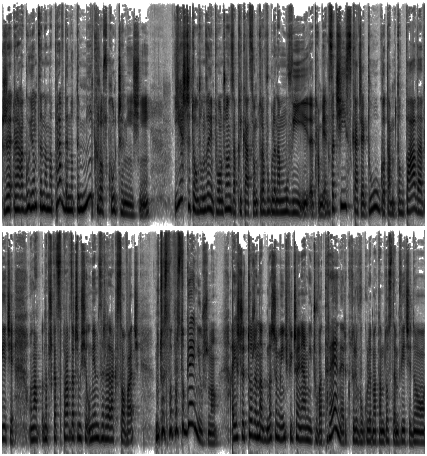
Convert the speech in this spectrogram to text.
że reagujące na naprawdę no te mikroskurcze mięśni, jeszcze to urządzenie połączone z aplikacją, która w ogóle nam mówi e, tam jak zaciskać, jak długo tam to bada, wiecie. Ona na przykład sprawdza, czy my się umiem zrelaksować. No to jest po prostu geniusz, no. A jeszcze to, że nad naszymi ćwiczeniami czuwa trener, który w ogóle ma tam dostęp, wiecie, do,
